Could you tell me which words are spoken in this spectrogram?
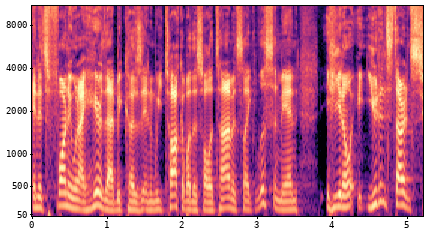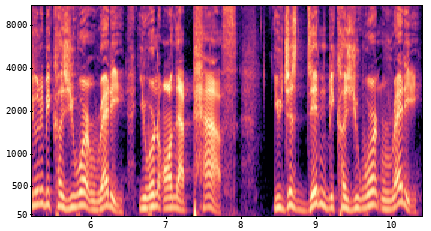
And it's funny when I hear that because, and we talk about this all the time. It's like, listen, man, you know, you didn't start sooner because you weren't ready. You weren't on that path. You just didn't because you weren't ready.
